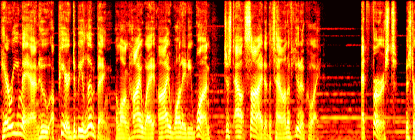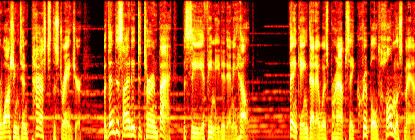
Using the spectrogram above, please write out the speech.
hairy man who appeared to be limping along Highway I-181 just outside of the town of Unicoi. At first, Mr. Washington passed the stranger, but then decided to turn back to see if he needed any help, thinking that it was perhaps a crippled homeless man.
